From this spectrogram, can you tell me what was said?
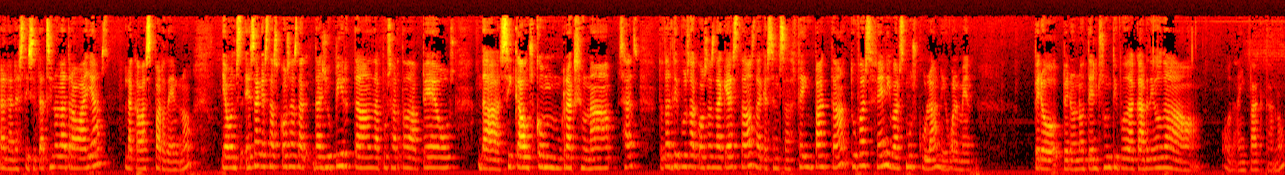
l'elasticitat si no la treballes l'acabes perdent, no? Llavors és aquestes coses d'ajupir-te, de, de posar-te de peus, de si caus com reaccionar, saps? Tot el tipus de coses d'aquestes, de que sense fer impacte, tu vas fent i vas musculant igualment. Però, però no tens un tipus de cardio de, o d'impacte, no?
